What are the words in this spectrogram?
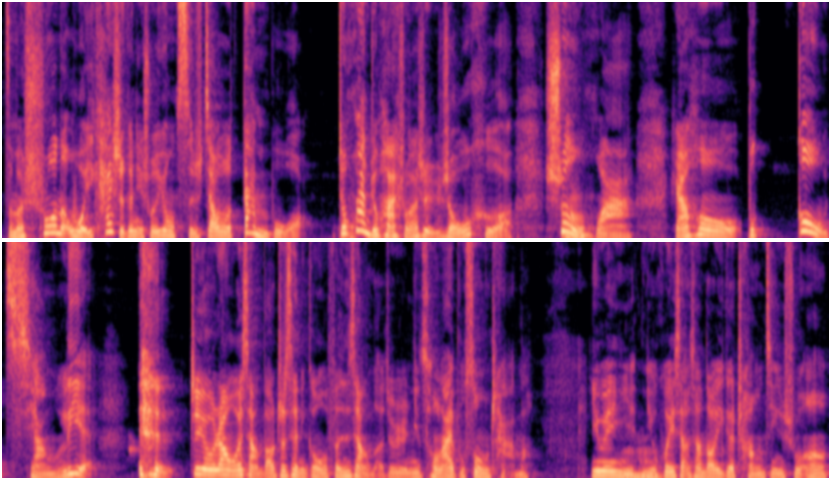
怎么说呢？我一开始跟你说的用词是叫做淡薄，就换句话说，是柔和、顺滑，然后不够强烈。这又让我想到之前你跟我分享的，就是你从来不送茶嘛，因为你你会想象到一个场景，说，嗯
